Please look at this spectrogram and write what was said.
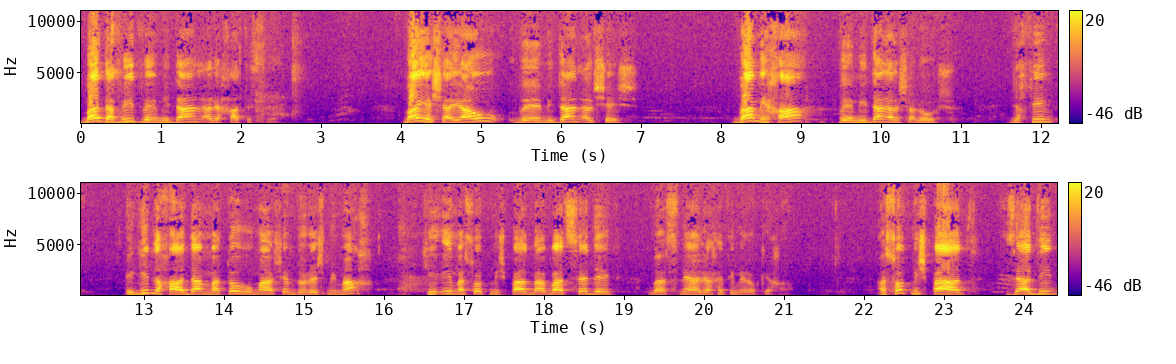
בא דוד והעמידן על 11. בא ישעיהו והעמידן על 6. בא מיכה והעמידן על 3. דכתיב, הגיד לך אדם מה טוב ומה השם דורש ממך, כי אם עשות משפט ואהבת צדק והשנא הלכת עם אלוקיך. עשות משפט זה הדין.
